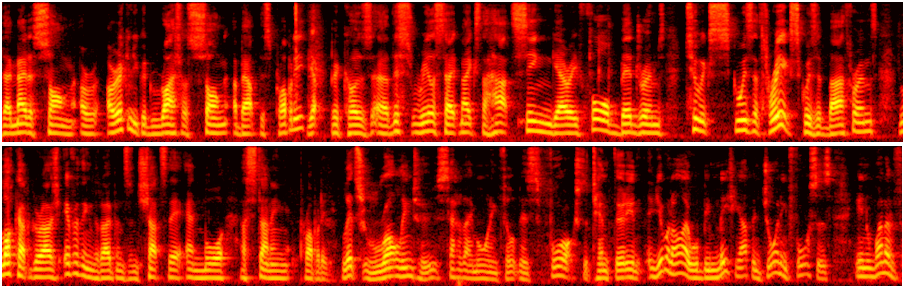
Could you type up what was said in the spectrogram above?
they made a song. I- reckon you could write a song about this property. Yep. Because uh, this real estate makes the heart sing, Gary. Four bedrooms, two exquisite, three exquisite bathrooms, lock-up garage, everything that opens and shuts there, and more. A stunning property. Let's roll into Saturday morning, Philip. There's four auctions at 10.30 and you and I will be meeting up and joining forces in one of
